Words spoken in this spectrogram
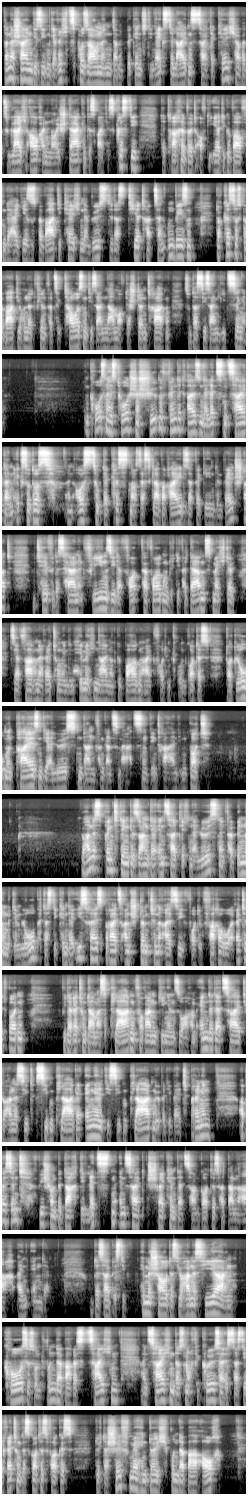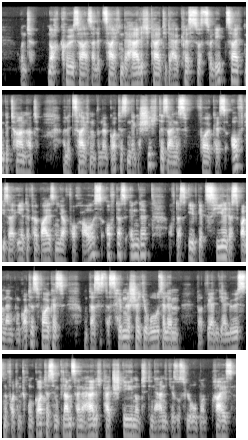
Dann erscheinen die sieben Gerichtsposaunen, damit beginnt die nächste Leidenszeit der Kirche, aber zugleich auch eine neue Stärke des Reiches Christi. Der Drache wird auf die Erde geworfen, der Herr Jesus bewahrt die Kirche in der Wüste, das Tier treibt sein Unwesen, doch Christus bewahrt die 144.000, die seinen Namen auf der Stirn tragen, sodass sie sein Lied singen. In großen historischen Schüben findet also in der letzten Zeit ein Exodus, ein Auszug der Christen aus der Sklaverei dieser vergehenden Welt statt. Mit Hilfe des Herrn entfliehen sie der Verfolgung durch die Verderbensmächte. Sie erfahren Errettung in den Himmel hinein und Geborgenheit vor dem Thron Gottes. Dort loben und preisen die Erlösten dann von ganzem Herzen den dreieinigen Gott. Johannes bringt den Gesang der endzeitlichen Erlösten in Verbindung mit dem Lob, das die Kinder Israels bereits anstimmten, als sie vor dem Pharao errettet wurden. Wie der Rettung damals Plagen vorangingen, so auch am Ende der Zeit. Johannes sieht sieben Plage Engel, die sieben Plagen über die Welt bringen. Aber es sind, wie schon bedacht, die letzten Endzeitschrecken. Der Zorn Gottes hat danach ein Ende. Und deshalb ist die Himmelschau des Johannes hier ein großes und wunderbares Zeichen, ein Zeichen, das noch viel größer ist als die Rettung des Gottesvolkes. Durch das Schilfmeer hindurch, wunderbar auch. Und noch größer als alle Zeichen der Herrlichkeit, die der Herr Christus zu Lebzeiten getan hat. Alle Zeichen und Wunder Gottes in der Geschichte seines Volkes auf dieser Erde verweisen ja voraus auf das Ende, auf das ewige Ziel des wandernden Gottesvolkes, und das ist das himmlische Jerusalem, Dort werden die Erlösten vor dem Thron Gottes im Glanz seiner Herrlichkeit stehen und den Herrn Jesus loben und preisen.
